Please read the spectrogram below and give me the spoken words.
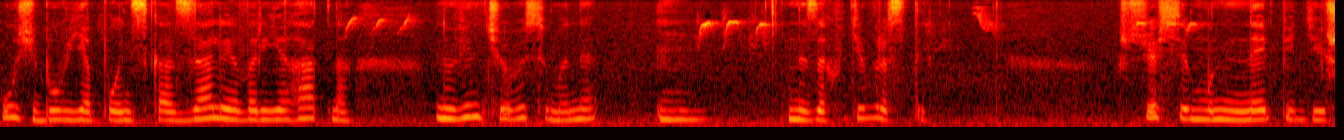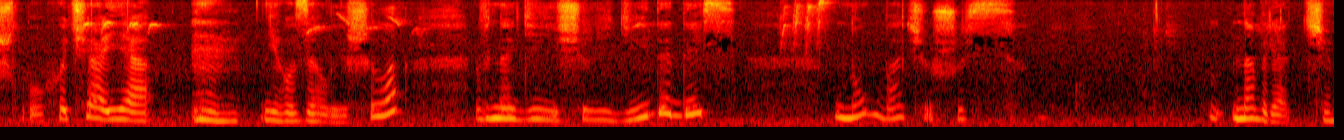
кущ був японська азалія варієгатна. Ну він чогось у мене не захотів рости. Щось йому не підійшло. Хоча я його залишила в надії, що відійде десь. Ну, бачу щось навряд чи.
